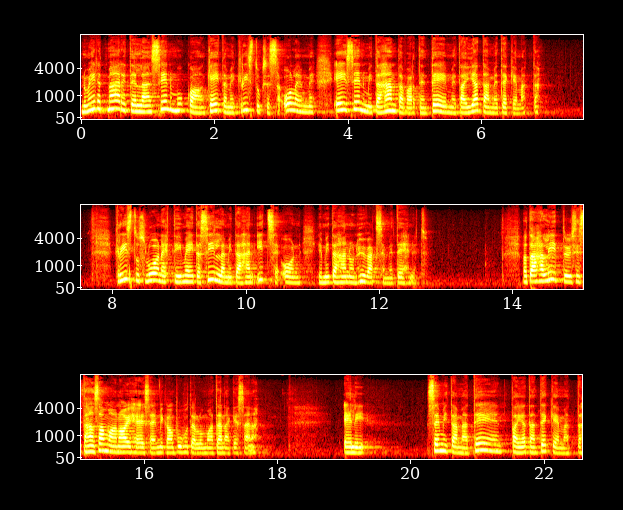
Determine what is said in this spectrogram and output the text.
No meidät määritellään sen mukaan, keitä me Kristuksessa olemme, ei sen, mitä häntä varten teemme tai jätämme tekemättä. Kristus luonnehtii meitä sillä, mitä hän itse on ja mitä hän on hyväksemme tehnyt. No tähän liittyy siis tähän samaan aiheeseen, mikä on puhutellut tänä kesänä. Eli se, mitä mä teen tai jätän tekemättä,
